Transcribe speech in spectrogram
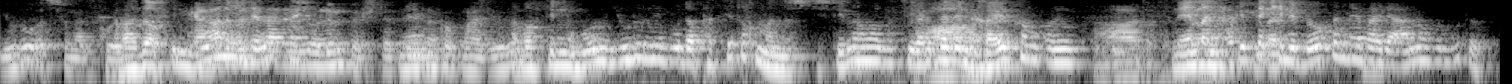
Judo ist schon ganz cool. Also auf dem hohen wird ja leider nicht olympisch, deswegen Ja. gucken wir halt Judo. Aber auf dem hohen Judo-Niveau, da passiert doch immer nichts. Die stehen doch mal bis die ganze Oh. Zeit im Kreis rum und ah, das nee, man es gibt ja keine Würfel mehr, weil der andere so gut ist.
